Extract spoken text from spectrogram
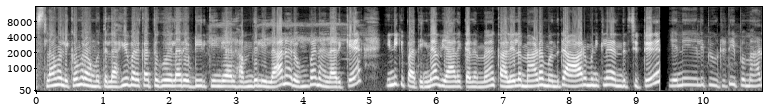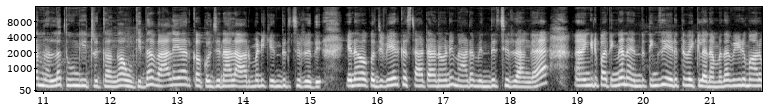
அஸ்லாம் வலைக்கம் ரஹமத்துல்லாஹி வரகாத்துகு எல்லோரும் எப்படி இருக்கீங்க? அலமதுல்லா நான் ரொம்ப நல்லா இருக்கேன். இன்றைக்கி பார்த்தீங்கன்னா வியாழக்கிழமை. காலையில் மேடம் வந்துட்டு ஆறு மணிக்கெலாம் எழுந்திரிச்சிட்டு என்னை எழுப்பி விட்டுட்டு இப்போ மேடம் நல்லா தூங்கிட்டு இருக்காங்க. அவங்களுக்கு இதான் வேலையாக இருக்கா? கொஞ்ச நாள் ஆறு மணிக்கு எந்திரிச்சிடுறது. ஏன்னா கொஞ்சம் வேர்க்க ஸ்டார்ட் ஆனவொடனே மேடம் எந்திரிச்சிடுறாங்க. இங்கிட்டு பார்த்தீங்கன்னா நான் எந்த திங்ஸும் எடுத்து வைக்கல. நம்ம தான் வீடு மாற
